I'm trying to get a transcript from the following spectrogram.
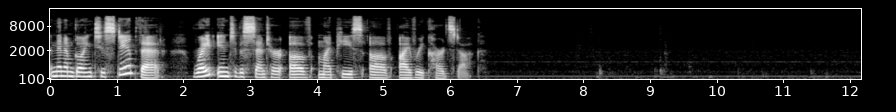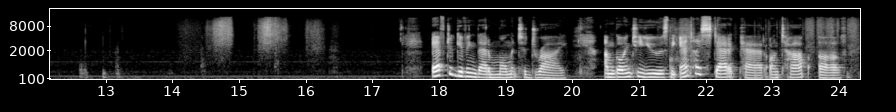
And then I'm going to stamp that right into the center of my piece of ivory cardstock. After giving that a moment to dry, I'm going to use the anti-static pad on top of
